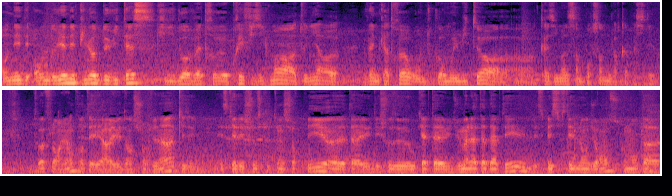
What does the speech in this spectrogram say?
on, est, on devient des pilotes de vitesse qui doivent être prêts physiquement à tenir 24 euh, heures ou en tout cas au moins 8 heures à, quasiment 100% de leur capacité. Toi Florian, quand tu es arrivé dans ce championnat, est-ce qu'il y a des choses qui t'ont surpris euh, Tu as eu des choses auxquelles tu as eu du mal à t'adapter Les spécificités de l'endurance Comment as...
